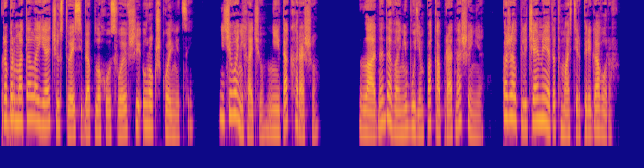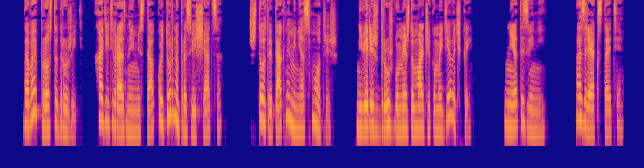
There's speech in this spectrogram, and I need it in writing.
Пробормотала я, чувствуя себя плохо усвоившей урок школьницы. «Ничего не хочу, мне и так хорошо». «Ладно, давай не будем пока про отношения», — пожал плечами этот мастер переговоров. «Давай просто дружить, ходить в разные места, культурно просвещаться. Что ты так на меня смотришь? Не веришь в дружбу между мальчиком и девочкой?» «Нет, извини». «А зря, кстати.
